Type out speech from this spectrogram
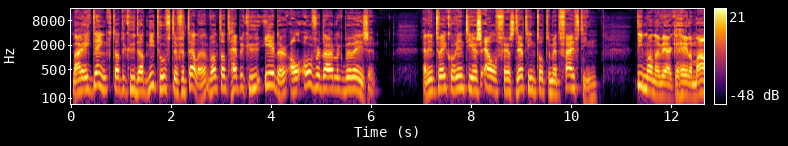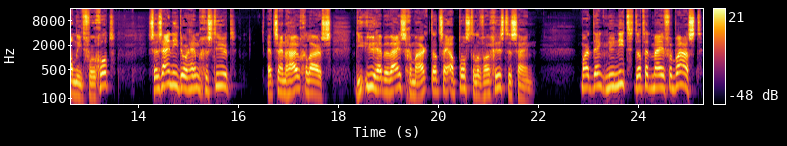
Maar ik denk dat ik u dat niet hoef te vertellen, want dat heb ik u eerder al overduidelijk bewezen. En in 2 Korintiërs 11, vers 13 tot en met 15: Die mannen werken helemaal niet voor God. Ze zijn niet door hem gestuurd. Het zijn huigelaars die u hebben wijsgemaakt dat zij apostelen van Christus zijn. Maar denk nu niet dat het mij verbaast.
